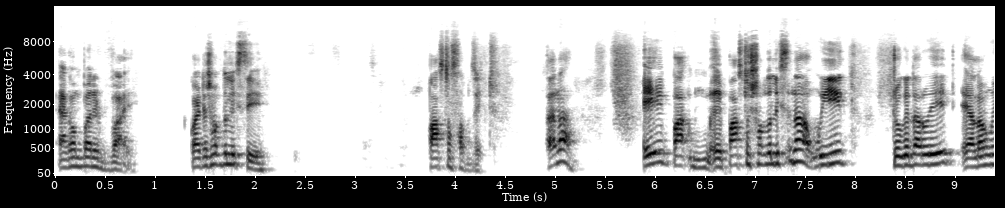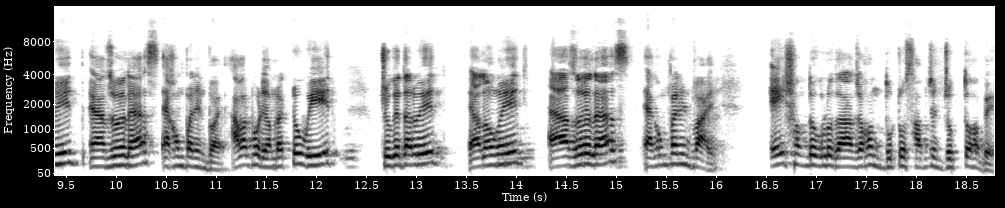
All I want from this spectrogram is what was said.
accompanied by কয়টা শব্দ লিখছি? পাঁচটা সাবজেক্ট তাই না? এই পাঁচটা শব্দ লিখছি না with together with along with as well as accompanied by আবার পড়ি, আমরা একটু with together with along with as well as accompanied by এই শব্দগুলো দ্বারা যখন দুটো সাবজেক্ট যুক্ত হবে,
